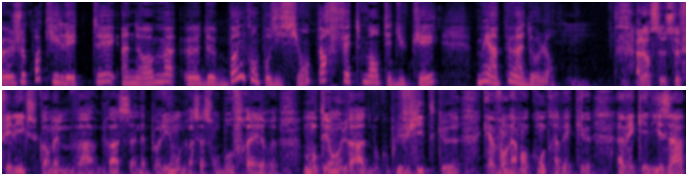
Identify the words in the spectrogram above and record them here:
euh, je crois qu'il était un homme euh, de bonne composition, parfaitement éduqué, mais un peu indolent. Alors ce, ce, Félix quand même va, grâce à Napoléon, grâce à son beau-frère, euh, monter en grade beaucoup plus vite que qu'avant la rencontre avec euh, avec Elisa.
